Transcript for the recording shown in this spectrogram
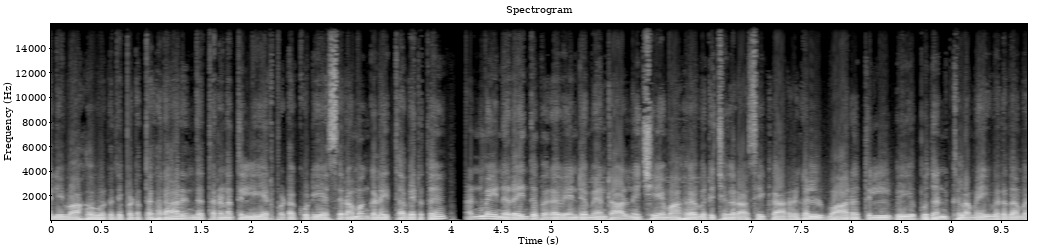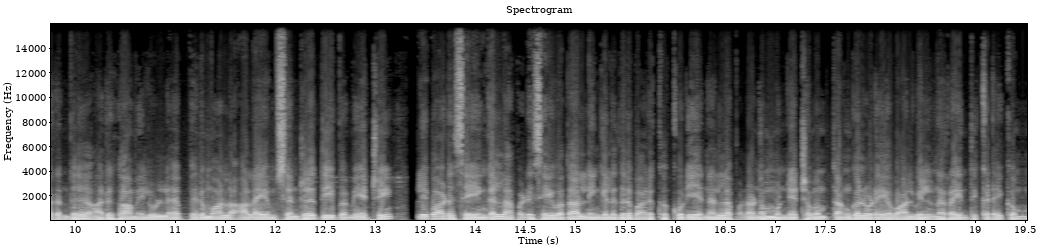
தெளிவாக உறுதிப்படுத்துகிறார். இந்த தருணத்தில் ஏற்படக்கூடிய சிரமங்களை தவிர்த்து நன்மை நிறைந்து பெற வேண்டும் என்றால் நிச்சயமாக விருச்சக ராசிக்காரர்கள் வாரத்தில் புதன்கிழமை விரதமிருந்து அருகாமையில் உள்ள பெருமாள் ஆலயம் சென்று தீபம் ஏற்றி வழிபாடு செய்யுங்கள். அப்படி செய்வதால் நீங்கள் எதிர்பார்க்கக்கூடிய நல்ல பலனும் முன்னேற்றமும் தங்களுடைய வாழ்வில் நிறைந்து கிடைக்கும்.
